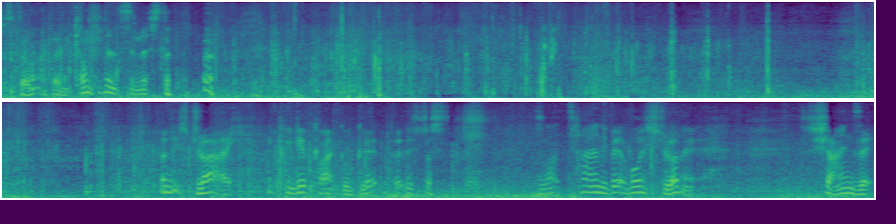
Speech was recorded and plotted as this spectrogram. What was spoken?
just don't have any confidence in this stuff. when it's dry, it can give quite good grip, but it's just there's a tiny bit of moisture on it. it shines it.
